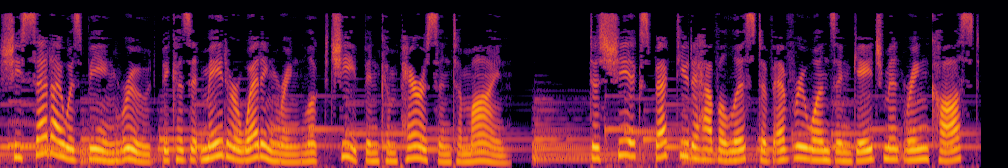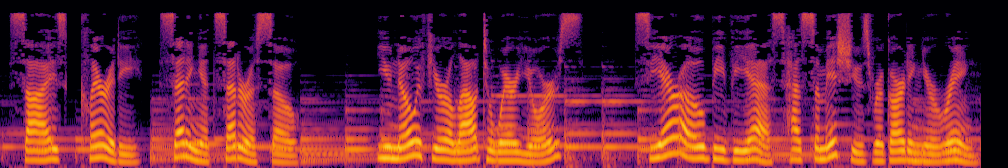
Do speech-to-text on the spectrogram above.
She said I was being rude because it made her wedding ring look cheap in comparison to mine. Does she expect you to have a list of everyone's engagement ring cost, size, clarity, setting etc. so you know if you're allowed to wear yours? Sierra OBVS has some issues regarding your ring.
